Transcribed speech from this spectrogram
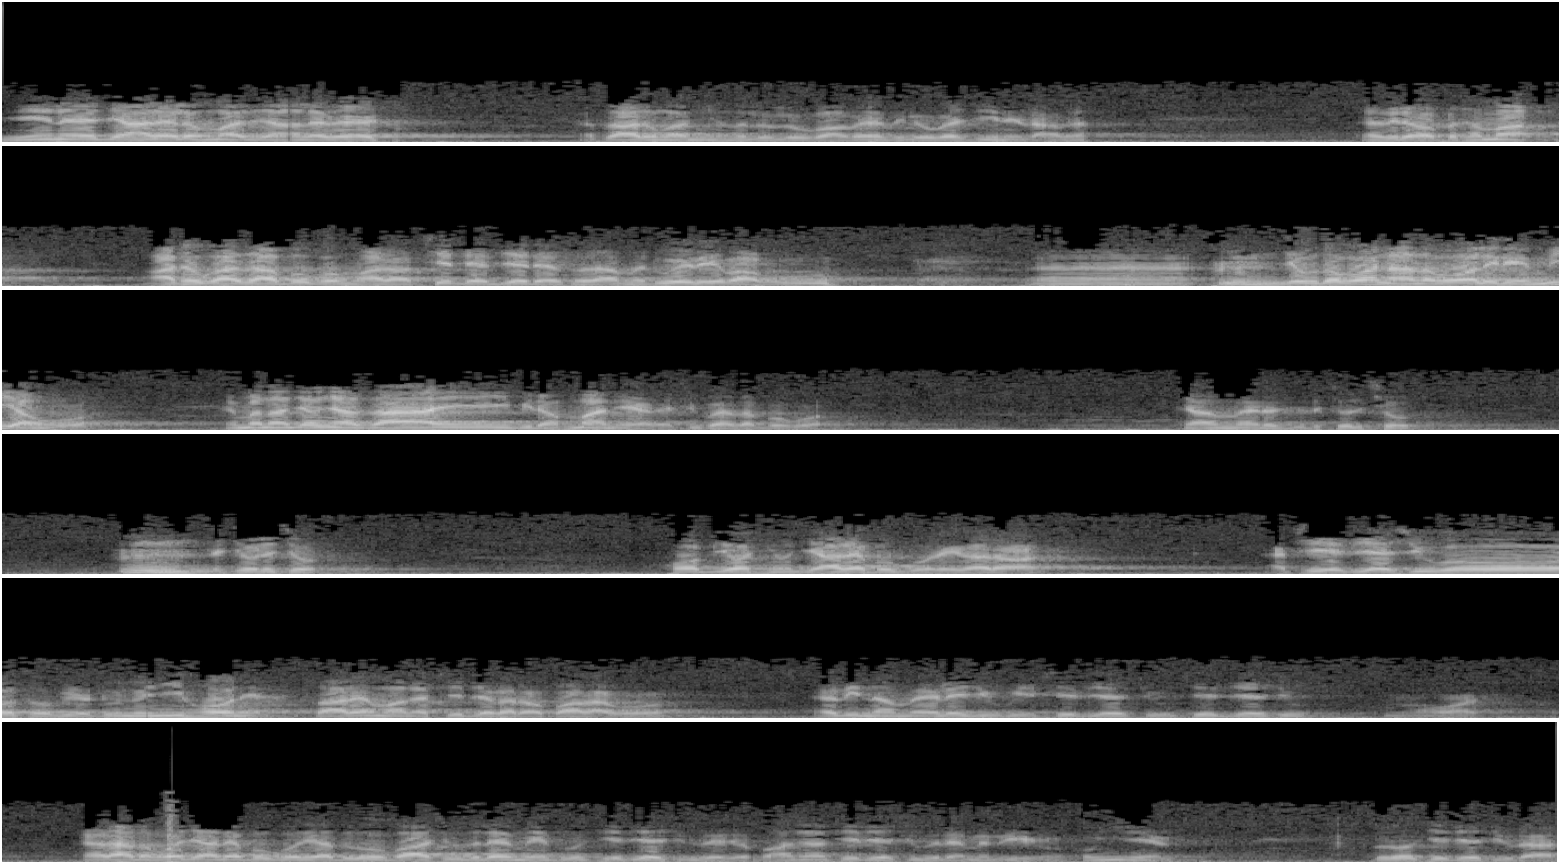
မြင်တယ်ကြားတယ်လို့မှတ်ကြလည်းပဲအစတုန်းကမြင်တယ်လို့လိုပါပဲဒီလိုပဲရှိနေတာပဲအဲဒီတော့ပထမအာထုက္ခါသာပုဂ္ဂိုလ်မှာတော့ဖြစ်တယ်ပြည့်တယ်ဆိုတာမတွေ့သေးပါဘူးအဲရုပ်သဘောနာသဘောလေးတွေမိအောင်ကိုအမှန်တရားကြောင့်ညဆိုင်ပြီးတော့မှတ်နေရတယ်ရှိပါတဲ့ပုဂ္ဂိုလ်။ဒါမှမဟုတ်တချို့တချို့ တချို့တချို့ဟောပြောညွှန်ကြားတဲ့ပုဂ္ဂိုလ်တွေကတော့အဖြစ်အပျက်ရှုဖို့ဆိုပြီးတူနွင်ကြီးဟောနေစာထဲမှာလည်းဖြစ်ပျက်ကတော့ပါတာကိုအဲ့ဒီနာမည်လေးယူပြီးဖြစ်ပျက်ရှုဖြစ်ပျက်ရှုဟောအဲ့ဒါသဘောကျတဲ့ပုဂ္ဂိုလ်တွေကသူတို့ဘာရှုတယ်လဲမင်းသူဖြစ်ပျက်ရှုတယ်ပြောဘာများဖြစ်ပျက်ရှုတယ်လဲမသိဘူးခွန်ကြီးတွေသူတို့ဖြစ်ဖြစ်ရှုတာ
